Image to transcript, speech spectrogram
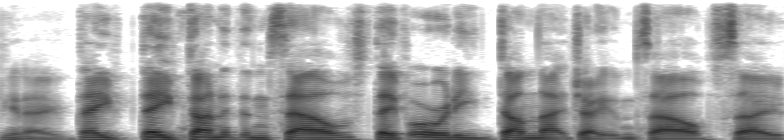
you know they've they've done it themselves. They've already done that joke themselves. So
